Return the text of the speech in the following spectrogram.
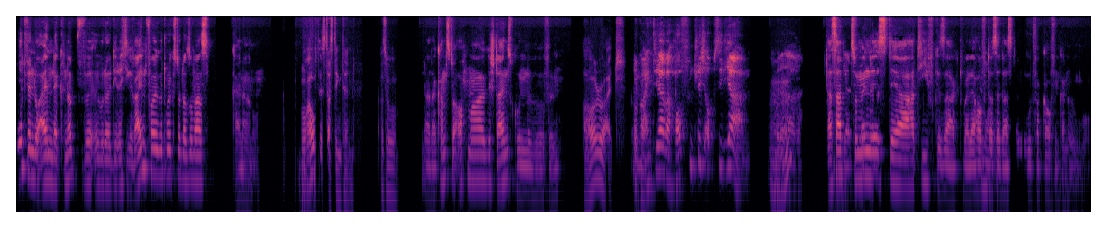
passiert, wenn du einen der Knöpfe oder die richtige Reihenfolge drückst oder sowas, keine Ahnung. Woraus ist das Ding denn? Also, Ja, da kannst du auch mal Gesteinskunde würfeln. Alright. Er meinte ja, aber hoffentlich Obsidian. Mhm. Das hat zumindest der Hatif gesagt, weil er hofft, Genau. dass er das dann gut verkaufen kann irgendwo.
